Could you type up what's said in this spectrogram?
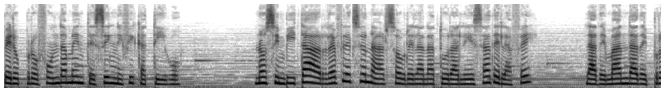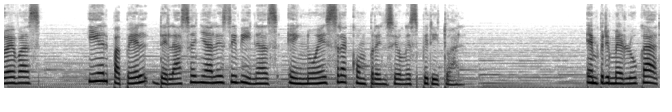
pero profundamente significativo, nos invita a reflexionar sobre la naturaleza de la fe la demanda de pruebas y el papel de las señales divinas en nuestra comprensión espiritual. En primer lugar,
